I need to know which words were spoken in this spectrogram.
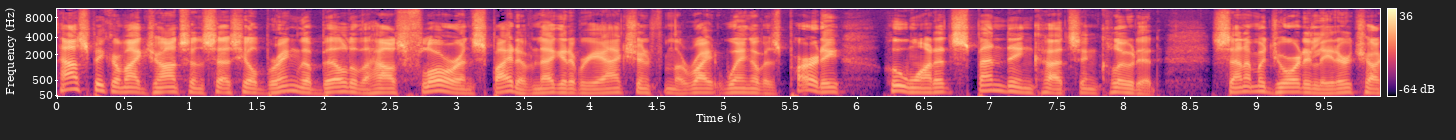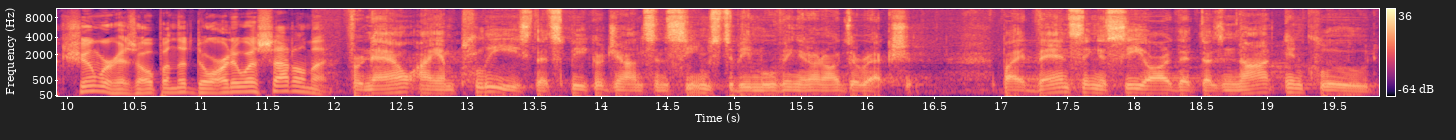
House Speaker Mike Johnson says he'll bring the bill to the House floor in spite of negative reaction from the right wing of his party, who wanted spending cuts included. Senate Majority Leader Chuck Schumer has opened the door to a settlement. For now, I am pleased that Speaker Johnson seems to be moving in our direction by advancing a CR that does not include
